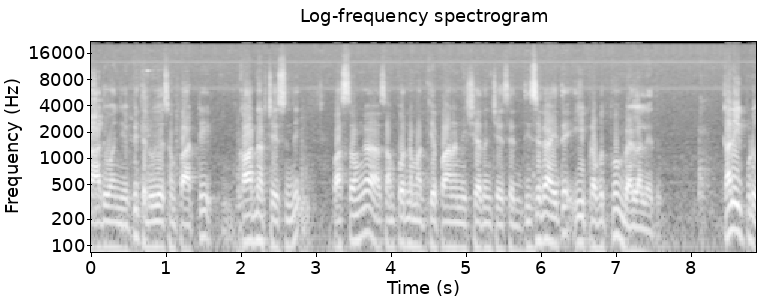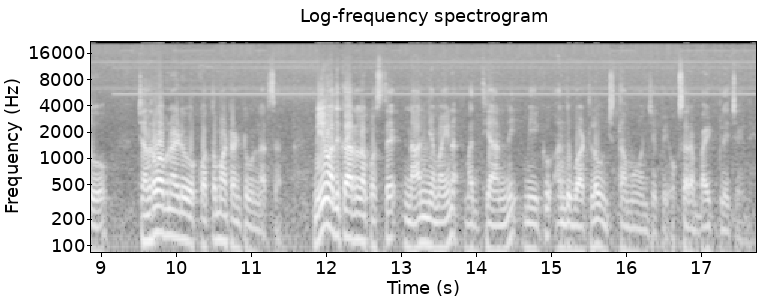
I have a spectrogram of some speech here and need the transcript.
కాదు అని చెప్పి తెలుగుదేశం పార్టీ కార్నర్ చేసింది వాస్తవంగా సంపూర్ణ మద్యపాన నిషేధం చేసే దిశగా అయితే ఈ ప్రభుత్వం వెళ్ళలేదు కానీ ఇప్పుడు చంద్రబాబు నాయుడు ఒక కొత్త మాట అంటూ ఉన్నారు సార్ మేము అధికారంలోకి వస్తే నాణ్యమైన మద్యాన్ని మీకు అందుబాటులో ఉంచుతాము అని చెప్పి ఒకసారి ఆ బయట ప్లే చేయండి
